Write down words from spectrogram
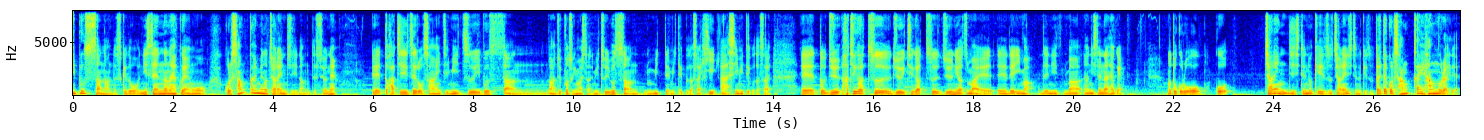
井物産なんですけど2700円をこれ3回目のチャレンジなんですよね。えっ、と8031三井物産あ10分過ぎましたね。三井物産見てみてください。日足見てください。えっ、と8月11月12月前で今で2700円のところをこうチャレンジして抜けずチャレンジして抜けず大体これ3回半ぐらいで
